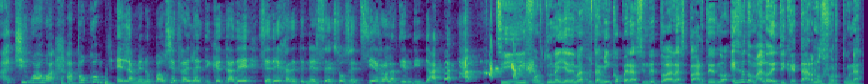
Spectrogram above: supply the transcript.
ay Chihuahua, ¿a poco en la menopausia trae la etiqueta de se deja de tener sexo, se cierra la tiendita? Sí, Fortuna, y además pues también cooperación de todas las partes, ¿no? Eso es lo malo de etiquetarnos, Fortuna.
